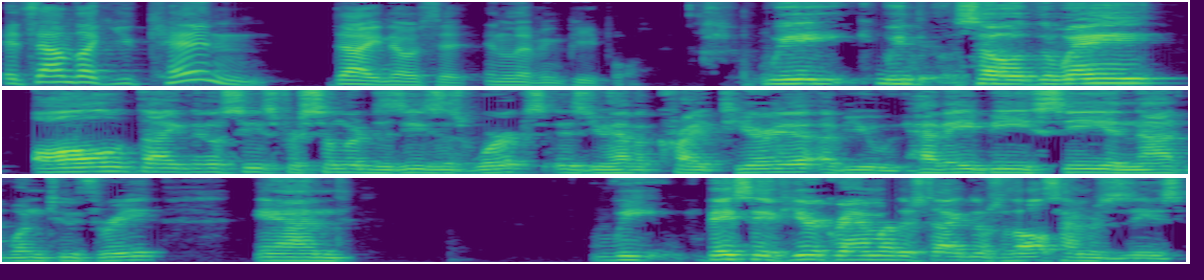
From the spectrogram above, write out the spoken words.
It sounds like you can diagnose it in living people. We we so the way all diagnoses for similar diseases works is you have a criteria of you have A, B, C, and not one, two, three, and we basically if your grandmother's diagnosed with Alzheimer's disease,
